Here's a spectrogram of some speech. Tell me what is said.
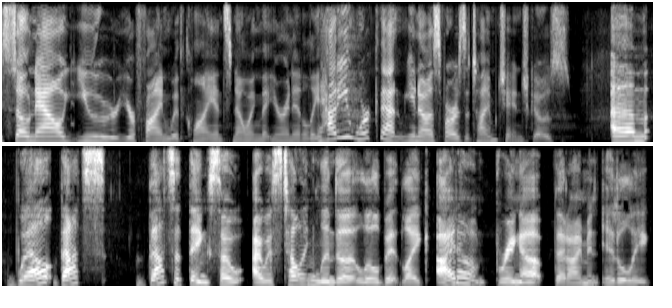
so now you you're fine with clients knowing that you're in Italy. How do you work that, you know, as far as the time change goes? Um, well, that's that's the thing. So I was telling Linda a little bit like I don't bring up that I'm in Italy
